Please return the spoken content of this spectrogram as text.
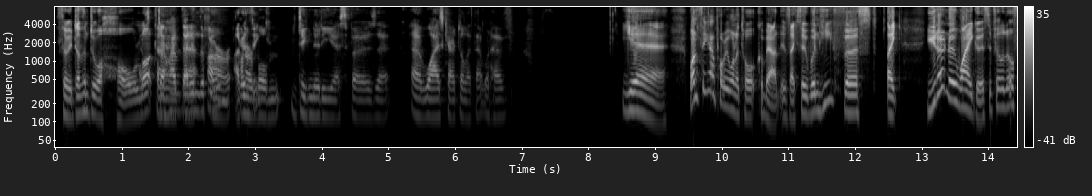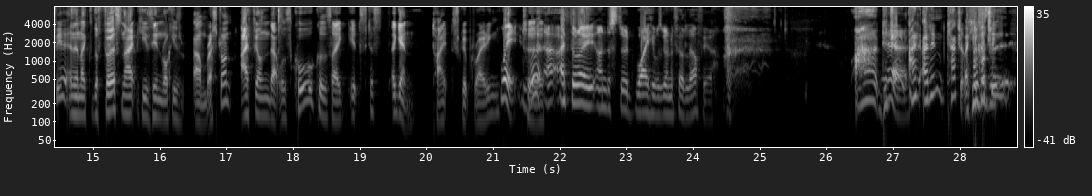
So it doesn't do a whole lot to have like that, in the film. honor- honorable dignity, I suppose, that a wise character like that would have. Yeah. One thing I probably want to talk about is like so when he first like you don't know why he goes to Philadelphia, and then like the first night he's in Rocky's um restaurant. I found that was cool because like it's just again tight script writing. Wait, to-? I, I thought I understood why he was going to Philadelphia. Ah, did Yeah. you? I, I didn't catch it. Like he was watching it-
